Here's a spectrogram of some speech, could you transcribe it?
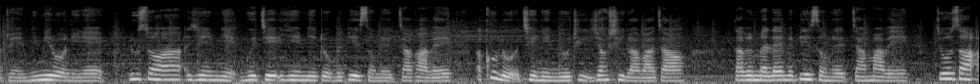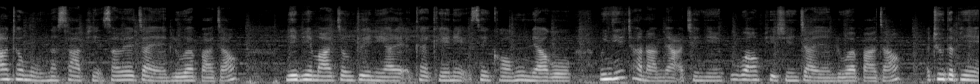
အတွင်းမိမိတို့အနေနဲ့လူဆောင်အားအရင်မြင့်ငွေကြေးအရင်မြင့်တို့မပြည့်စုံတဲ့ကြားကပဲအခုလိုအခြေအနေမျိုးထိရောက်ရှိလာပါကြောင်းဒါပေမဲ့လည်းမပြည့်စုံတဲ့ကြားမှာပင်စ조사အားထုတ်မှုနှစ်ဆဖြင့်ဆောင်ရွက်ကြရန်လိုအပ်ပါကြောင်းမြေပြင်မှာကြုံတွေ့နေရတဲ့အခက်အခဲနဲ့စိန်ခေါ်မှုများကိုဝန်ကြီးဌာနများအချင်းချင်းပူးပေါင်းဖြေရှင်းကြရန်လိုအပ်ပါကြောင်းအထူးသဖြင့်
